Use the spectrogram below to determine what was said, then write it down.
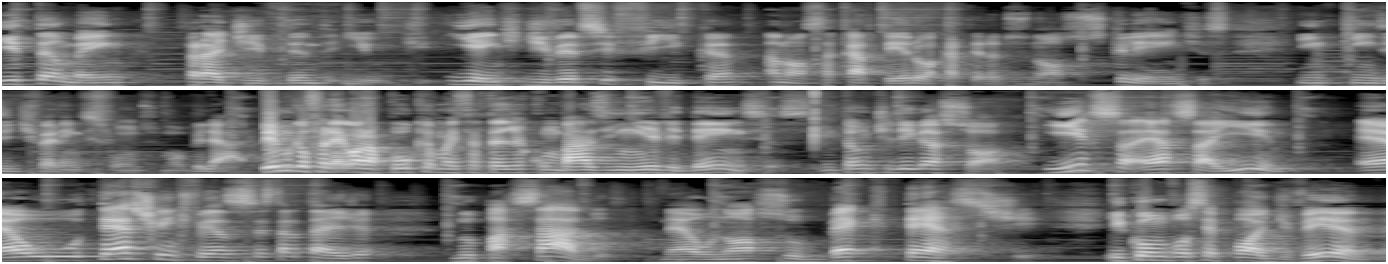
e também para dividend yield. E a gente diversifica a nossa carteira ou a carteira dos nossos clientes em 15 diferentes fundos imobiliários. Lembra que eu falei agora há pouco é uma estratégia com base em evidências? Então te liga só. Essa, essa aí é o teste que a gente fez essa estratégia no passado, né? O nosso backtest. E como você pode ver,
